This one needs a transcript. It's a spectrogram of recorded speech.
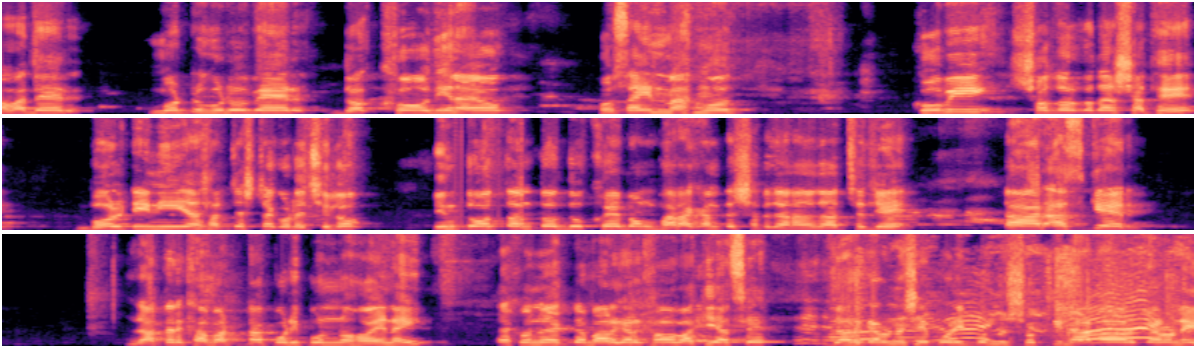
আমাদের মোটু গ্রুপের দক্ষ অধিনায়ক হোসাইন মাহমুদ খুবই সতর্কতার সাথে বলটি নিয়ে আসার চেষ্টা করেছিল। কিন্তু অত্যন্ত দুঃখ এবং ভারাকান্তের সাথে জানানো যাচ্ছে যে তার আজকের রাতের খাবারটা পরিপূর্ণ হয় নাই। এখনও একটা বার্গার খাওয়া বাকি আছে, যার কারণে সে পরিপূর্ণ শক্তি না পাওয়ার কারণে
